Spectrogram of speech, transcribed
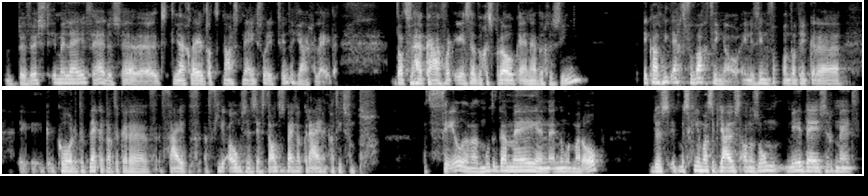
bewust in mijn leven. Hè? Dus hè, het is tien jaar geleden, dat, nou, nee, sorry, twintig jaar geleden. Dat we elkaar voor het eerst hebben gesproken en hebben gezien. Ik had niet echt verwachtingen in de zin van dat ik er. Uh, ik, hoorde ter plekke dat ik er uh, vijf, vier ooms en zes tantes bij zou krijgen. Ik had iets van, wat veel en wat moet ik daarmee en, en noem het maar op. Dus misschien was ik juist andersom meer bezig met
